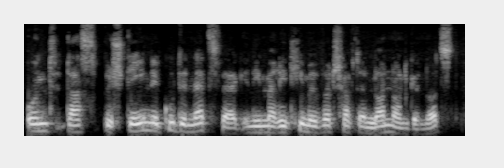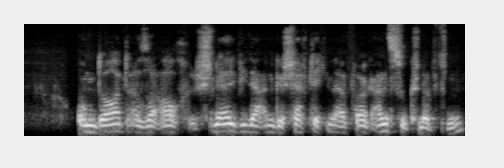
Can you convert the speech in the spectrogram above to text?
und das bestehende gute Netzwerk in die maritime Wirtschaft in London genutzt, um dort also auch schnell wieder an geschäftlichen Erfolg anzuknüpfen.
